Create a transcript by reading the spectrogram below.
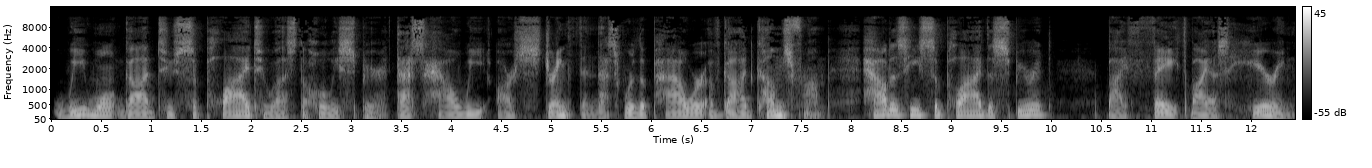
we want God to supply to us the Holy Spirit. That's how we are strengthened. That's where the power of God comes from. How does He supply the Spirit? By faith, by us hearing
